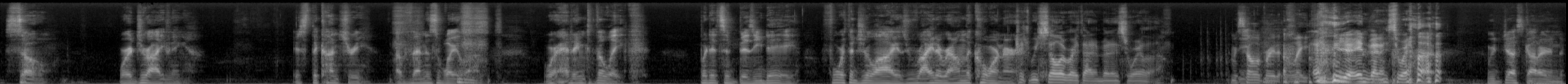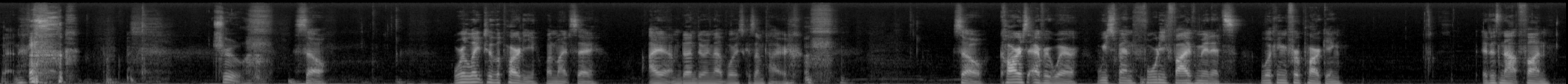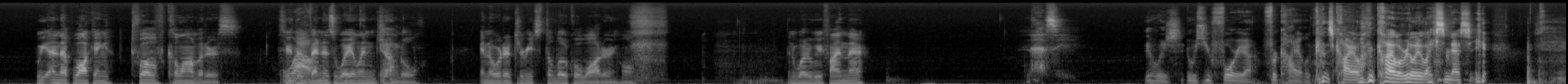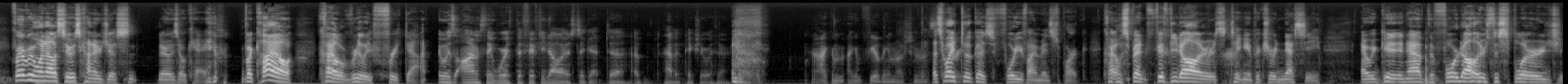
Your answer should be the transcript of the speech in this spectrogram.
So, we're driving. It's the country of Venezuela. we're heading to the lake. But it's a busy day. Fourth of July is right around the corner. Because we celebrate that in Venezuela. We celebrate it late. yeah, in Venezuela. We just got our independence. True. So, we're late to the party, one might say. I am done doing that voice because I'm tired. So, cars everywhere. We spend 45 minutes looking for parking. It is not fun. We end up walking 12 kilometers through Wow. the Venezuelan Yeah. jungle in order to reach the local watering hole. And what do we find there? Nessie. It was it was euphoria for Kyle because Kyle Kyle really likes Nessie. For everyone else, it was kind of just it was okay, but Kyle Kyle really freaked out. It was honestly worth the fifty dollars to get to uh, have a picture with her. I can I can feel the emotion. In this That's why it took us forty five minutes to park. Kyle spent fifty dollars taking a picture with Nessie, and we get and have the four dollars to splurge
